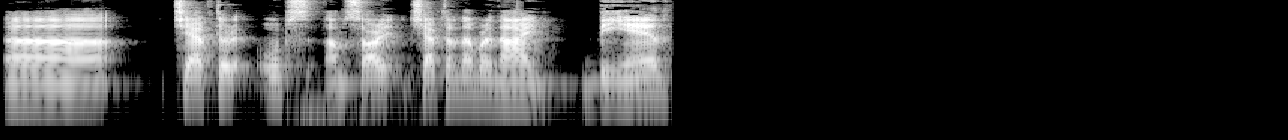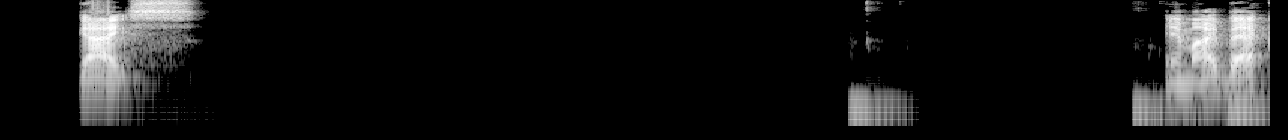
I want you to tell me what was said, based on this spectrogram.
Uh, chapter. Oops, I'm sorry. Chapter number nine. The end Guys. Am I back?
